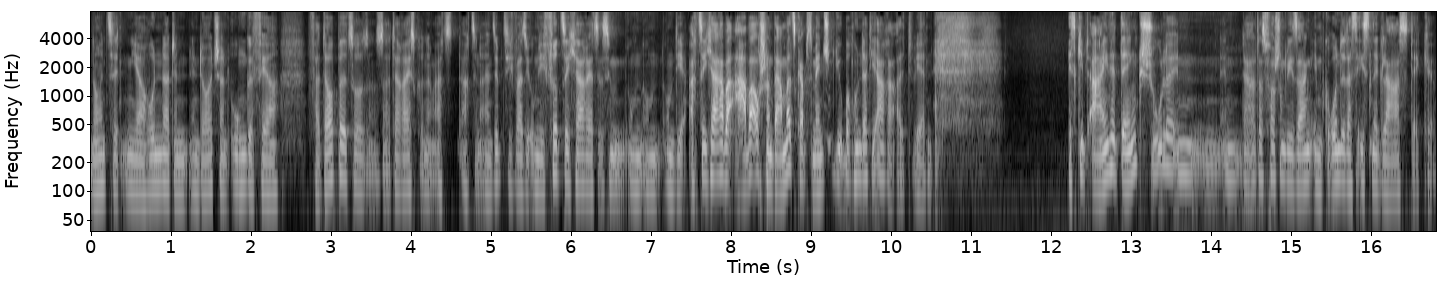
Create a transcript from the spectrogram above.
19. Jahrhundert in, in Deutschland ungefähr verdoppelt, so seit der Reichsgründung 1871 war sie um die 40 Jahre, jetzt ist sie um, um, um die 80 Jahre, aber, aber auch schon damals gab es Menschen, die über 100 Jahre alt werden. Es gibt eine Denkschule in, in der Altersforschung, die sagen, im Grunde, das ist eine Glasdecke.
